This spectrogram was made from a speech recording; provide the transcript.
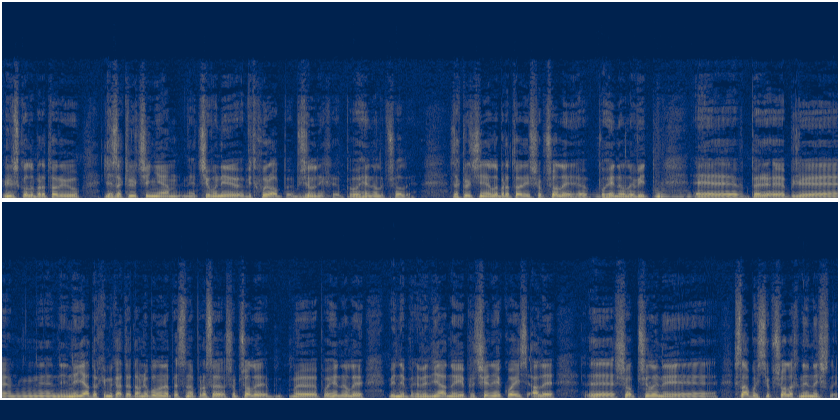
в Львівську лабораторію для заключення, чи вони від хвороб бджільних погинули пчоли. Заключення лабораторії, що пчоли е, погинули від е, пер, е, е, не ядохімікатів, там не було написано, просто що пчоли е, погинули від, не- від ядної причини якоїсь, але е, що пчелини слабості в пчолах не знайшли.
